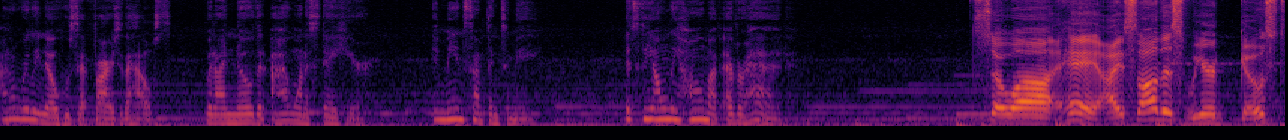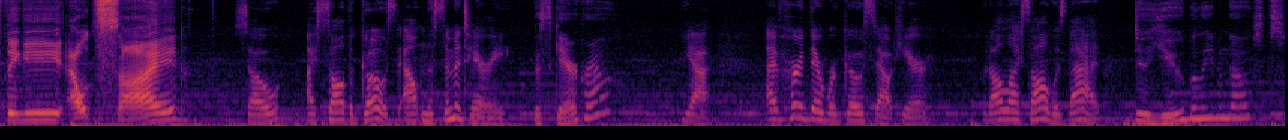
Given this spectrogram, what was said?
I don't really know who set fire to the house, but I know that I want to stay here. It means something to me. It's the only home I've ever had. So, uh, hey, I saw this weird ghost thingy outside. So, I saw the ghost out in the cemetery. The scarecrow? Yeah, I've heard there were ghosts out here, but all I saw was that. Do you believe in ghosts?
